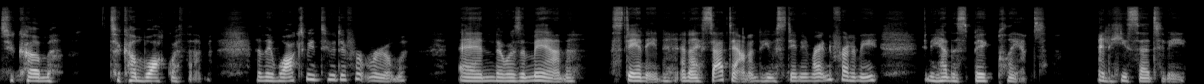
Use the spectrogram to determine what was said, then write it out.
to come to come walk with them. And they walked me into a different room and there was a man standing and I sat down and he was standing right in front of me and he had this big plant. And he said to me,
